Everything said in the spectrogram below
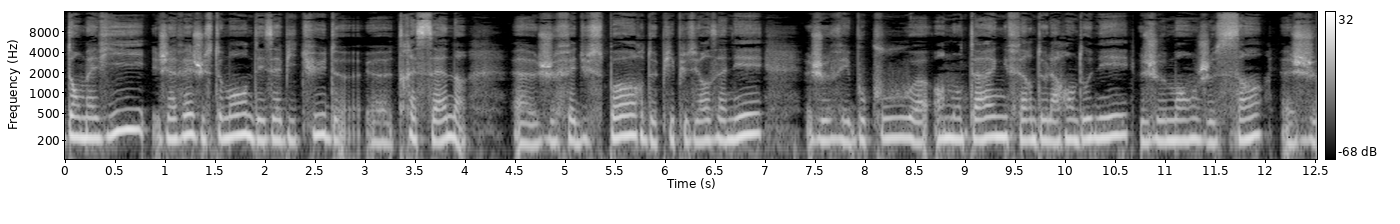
dans ma vie j'avais justement des habitudes euh, très saines. Euh, je fais du sport depuis plusieurs années, je vais beaucoup euh, en montagne faire de la randonnée, je mange sain, je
